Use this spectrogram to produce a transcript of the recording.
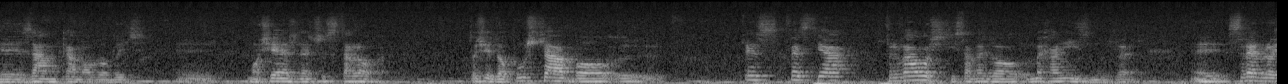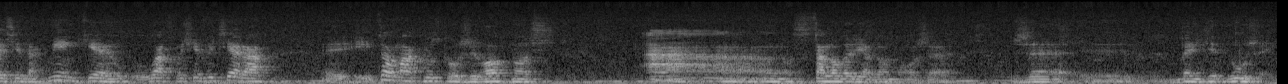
y, zamka mogą być y, mosiężne czy stalowe. To się dopuszcza, bo y, to jest kwestia trwałości samego mechanizmu, że y, srebro jest jednak miękkie, łatwo się wyciera y, i to ma krótką żywotność, a stalowe wiadomo, że, że y, będzie dłużej.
